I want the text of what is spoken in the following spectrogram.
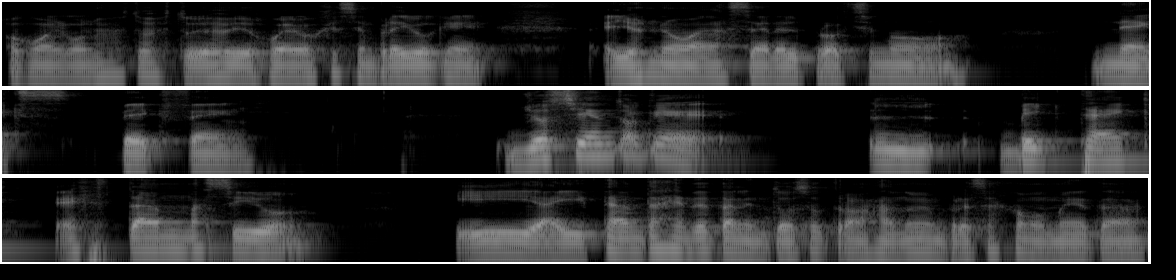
o, con algunos de estos estudios de videojuegos que siempre digo que ellos no van a ser el próximo next big thing. Yo siento que Big Tech es tan masivo y hay tanta gente talentosa trabajando en empresas como Meta,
